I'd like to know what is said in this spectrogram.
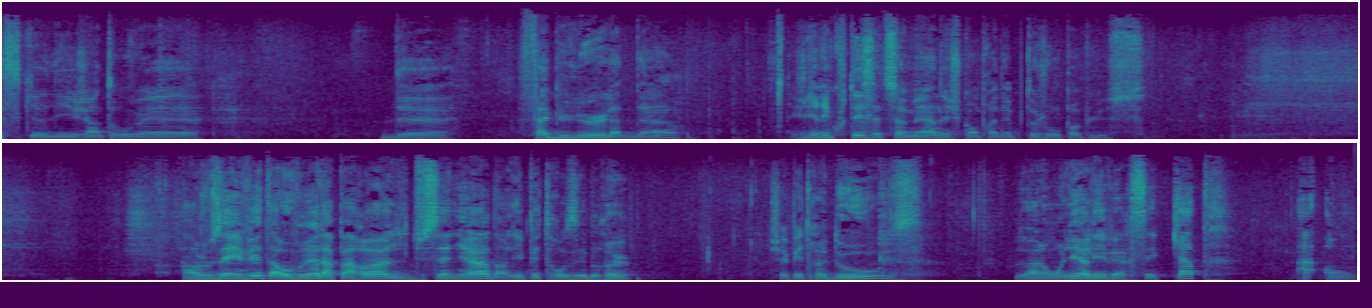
ce que les gens trouvaient de fabuleux là-dedans. Je l'ai réécouté cette semaine et je comprenais toujours pas plus. Alors je vous invite à ouvrir la parole du Seigneur dans l'Épître aux Hébreux, chapitre 12. Nous allons lire les versets 4 à 11.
